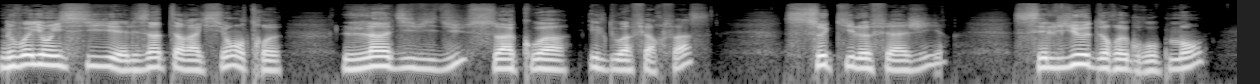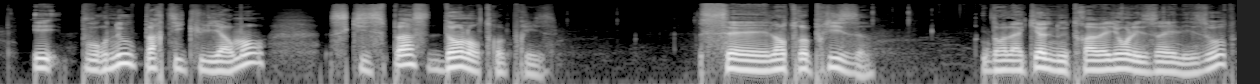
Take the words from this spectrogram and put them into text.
Nous voyons ici les interactions entre l'individu, ce à quoi il doit faire face, ce qui le fait agir, ses lieux de regroupement et pour nous particulièrement ce qui se passe dans l'entreprise. C'est l'entreprise dans laquelle nous travaillons les uns et les autres,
